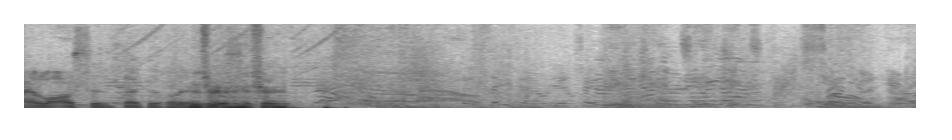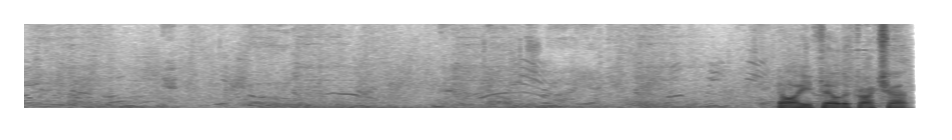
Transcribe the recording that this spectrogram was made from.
I lost his deck. Oh, he right, is. right. Oh, he failed a croc shot.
